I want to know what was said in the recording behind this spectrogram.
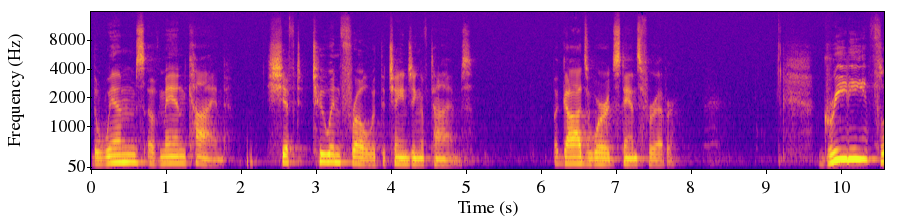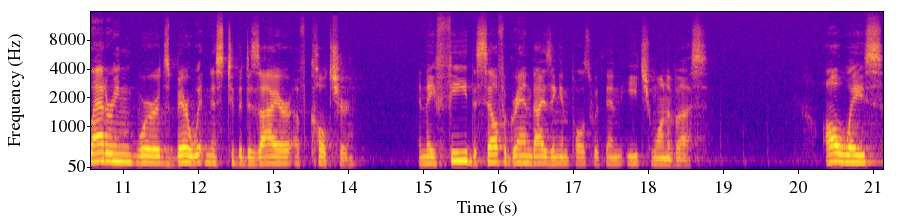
The whims of mankind shift to and fro with the changing of times but God's word stands forever. Greedy, flattering words bear witness to the desire of culture, and they feed the self aggrandizing impulse within each one of us. Always,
